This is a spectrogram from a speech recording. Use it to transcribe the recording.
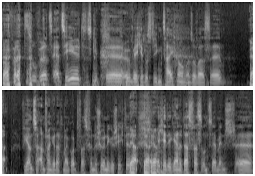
So wird so wird's erzählt. Es gibt äh, irgendwelche lustigen Zeichnungen und sowas. Äh, Ja. wir haben zu Anfang gedacht, mein Gott, was für eine schöne Geschichte. Ja, ja, ja. Ich hätte gerne das, was uns der Mensch, äh, äh,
